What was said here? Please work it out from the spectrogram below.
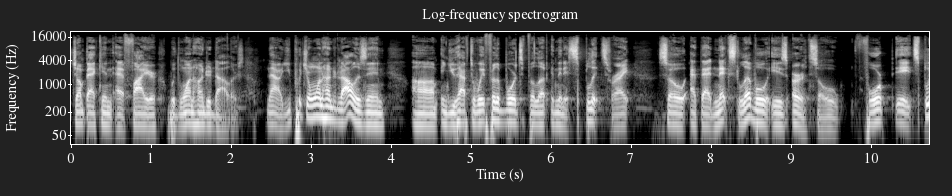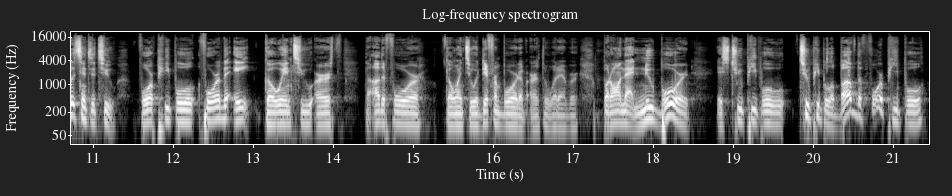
jump back in at fire with one hundred dollars. Now you put your one hundred dollars in, um, and you have to wait for the board to fill up, and then it splits, right? So at that next level is Earth. So four it splits into two. Four people, four of the eight go into Earth. The other four go into a different board of Earth or whatever. But on that new board is two people, two people above the four people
